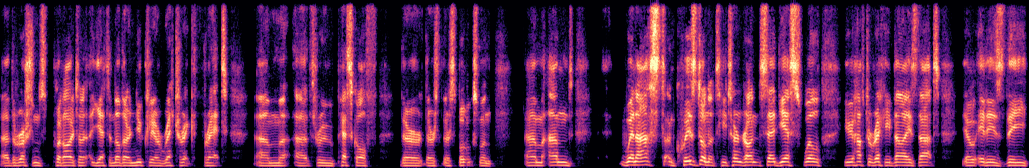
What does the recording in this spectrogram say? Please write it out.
uh, the Russians put out a, yet another nuclear rhetoric threat um, uh, through Peskov, their their their spokesman, um, and when asked and quizzed on it, he turned around and said, "Yes, well, you have to recognise that you know it is the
